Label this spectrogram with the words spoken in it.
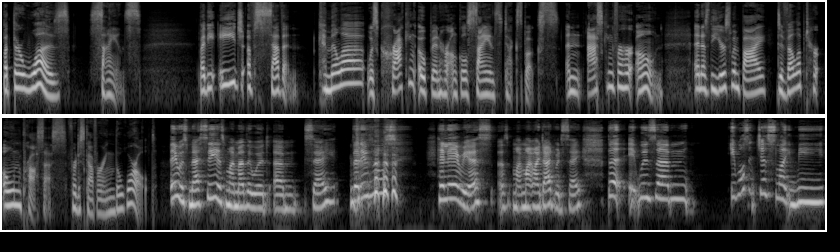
but there was science. By the age of seven, Camilla was cracking open her uncle's science textbooks and asking for her own. And as the years went by, developed her own process for discovering the world. It was messy, as my mother would um, say, but it was also hilarious, as my, my, my dad would say. But it was um, it wasn't just like me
